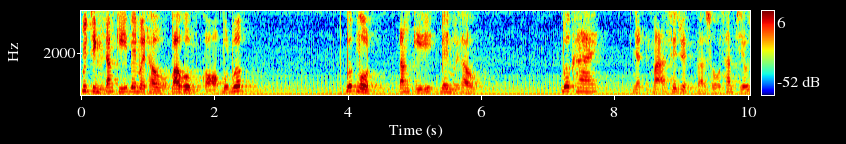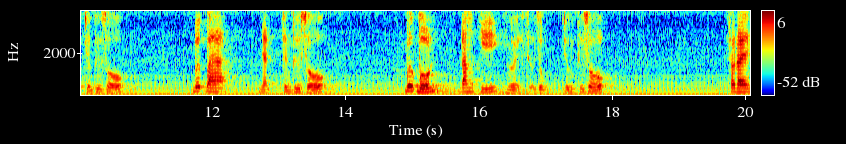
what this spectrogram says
Quy trình đăng ký bên mời thầu bao gồm có 4 bước. Bước 1, đăng ký bên mời thầu. Bước 2, nhận mã phê duyệt và số tham chiếu chứng thư số. Bước 3, nhận chứng thư số Bước 4. Đăng ký người sử dụng chứng thư số. Sau đây,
